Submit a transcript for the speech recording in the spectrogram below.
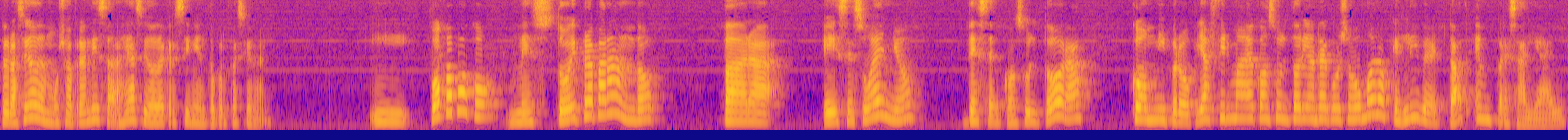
pero ha sido de mucho aprendizaje, ha sido de crecimiento profesional. Y poco a poco me estoy preparando para ese sueño de ser consultora con mi propia firma de consultoría en recursos humanos, que es Libertad Empresarial.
